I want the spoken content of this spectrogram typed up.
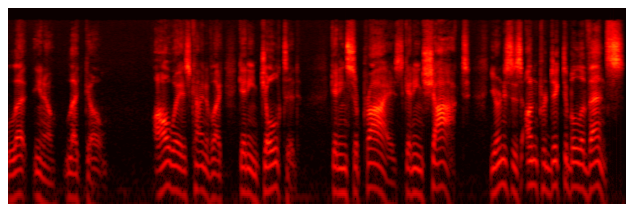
let you know let go. Always kind of like getting jolted, getting surprised, getting shocked. Uranus is unpredictable events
